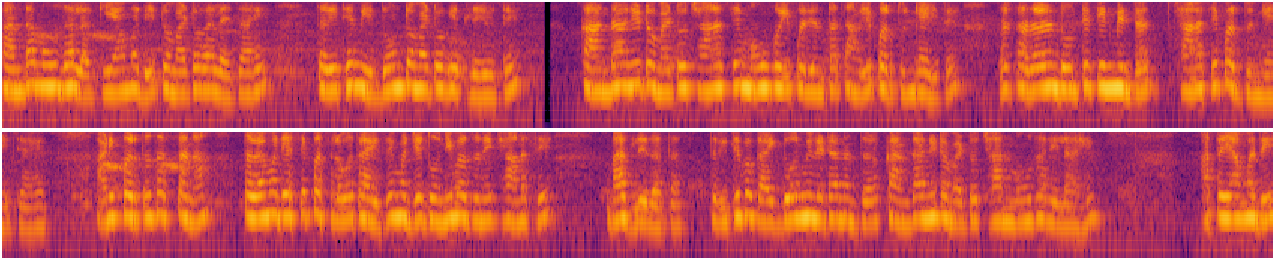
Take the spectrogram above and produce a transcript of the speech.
कांदा मऊ झाला की यामध्ये टोमॅटो घालायचा आहे. तर इथे मी दोन टोमॅटो घेतलेले होते. कांदा आणि टोमॅटो छान असे मऊ होईपर्यंत चांगले परतून घ्यायचे. तर साधारण दोन ते तीन मिनटं छान असे परतून घ्यायचे आहेत. आणि परतत असताना तव्यामध्ये असे पसरवत राहायचे म्हणजे दोन्ही बाजूने छान असे भाजले जातात. तर इथे बघा एक दोन मिनिटानंतर कांदा आणि टोमॅटो छान मऊ झालेला आहे. आता यामध्ये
